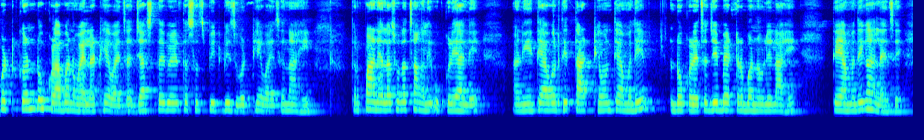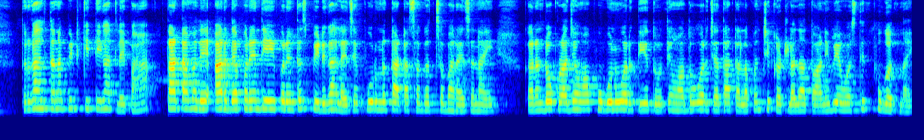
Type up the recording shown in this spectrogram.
पटकन ढोकळा बनवायला ठेवायचा. जास्त वेळ तसंच पीठ भिजवत ठेवायचं नाही. तर पाण्याला सुद्धा उकळे उकळी आले. आणि त्यावरती ताट ठेवून त्यामध्ये ढोकळ्याचं जे बॅटर बनवलेलं आहे ते यामध्ये घालायचं आहे तर घालताना पीठ किती घातलं आहे पहा. ताटामध्ये अर्ध्यापर्यंत येईपर्यंतच पीठ घालायचं आहे पूर्ण ताट गच्च भरायचं नाही. कारण ढोकळा जेव्हा फुगून वरती येतो तेव्हा तो वरच्या ताटाला पण चिकटला जातो आणि व्यवस्थित फुगत नाही.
